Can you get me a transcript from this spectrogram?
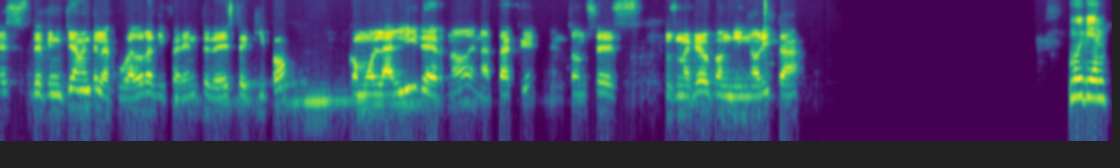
es definitivamente la jugadora diferente de este equipo, como la líder, ¿no? En ataque. Entonces, pues me quedo con Dinorita. Muy bien,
